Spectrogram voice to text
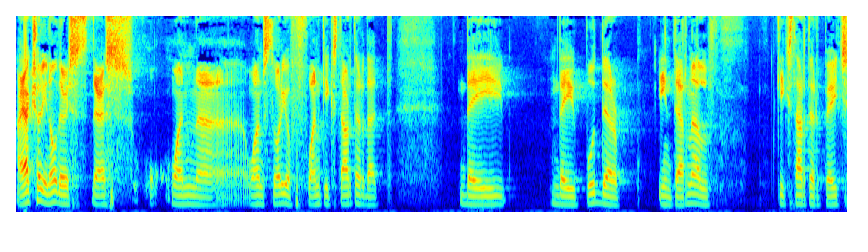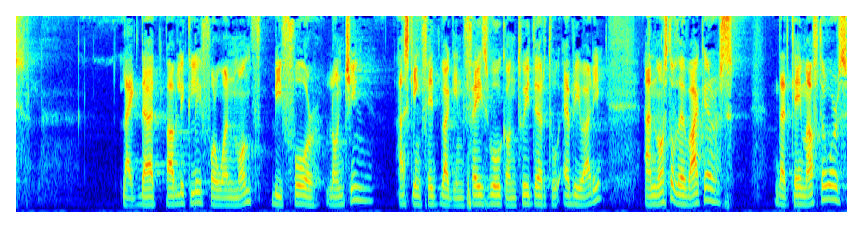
I actually know there's there's one uh, one story of one Kickstarter that they they put their internal Kickstarter page like that publicly for one month before launching, asking feedback in Facebook, on Twitter to everybody. And most of the backers that came afterwards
